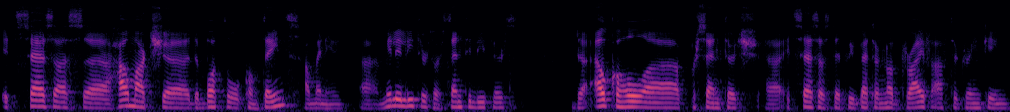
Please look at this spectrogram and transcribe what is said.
it says us uh, how much uh, the bottle contains, how many uh, milliliters or centiliters, the alcohol percentage. it says us that we better not drive after drinking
